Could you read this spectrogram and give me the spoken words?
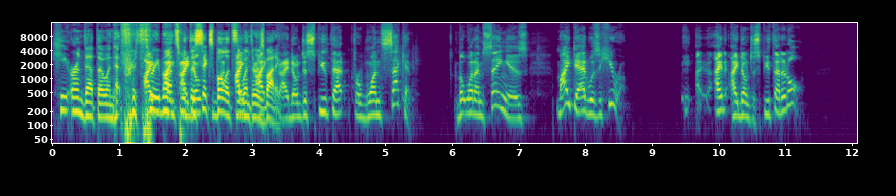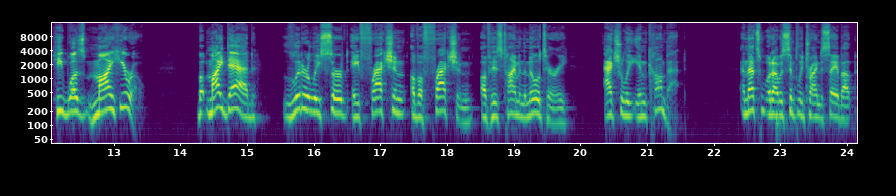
He earned that though in that for three I- months I- I with the six bullets I- that went through his I- body. I don't dispute that for one second. But what I'm saying is, my dad was a hero. I, I, I don't dispute that at all. He was my hero. But my dad literally served a fraction of a fraction of his time in the military actually in combat. And that's what I was simply trying to say about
